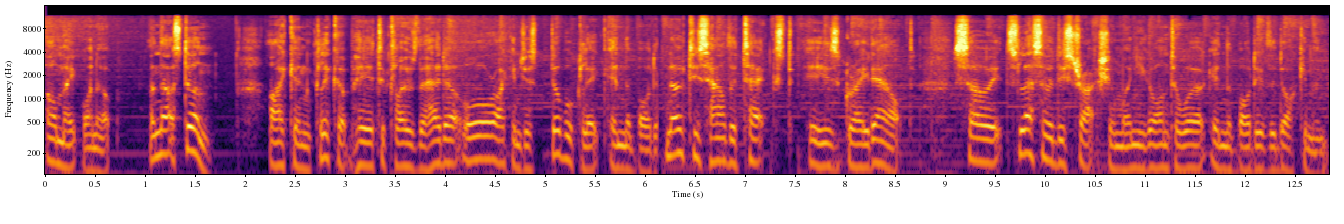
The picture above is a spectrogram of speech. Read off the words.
I'll make one up and that's done. I can click up here to close the header or I can just double click in the body. Notice how the text is greyed out so it's less of a distraction when you go on to work in the body of the document.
